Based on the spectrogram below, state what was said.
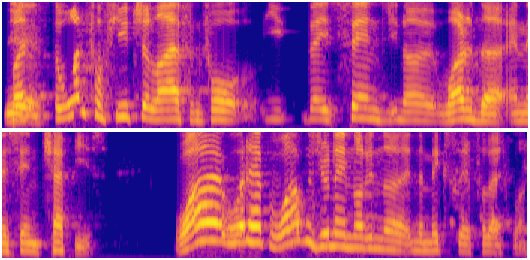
But Yes. the one for future life and for you, they send you know Warda and they send Chappies. Why? What happened? Why was your name not in the in the mix there for that one?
